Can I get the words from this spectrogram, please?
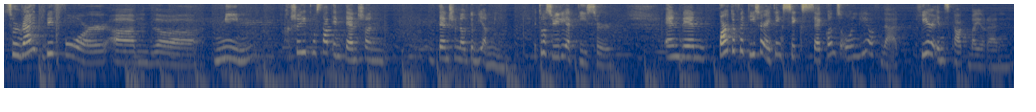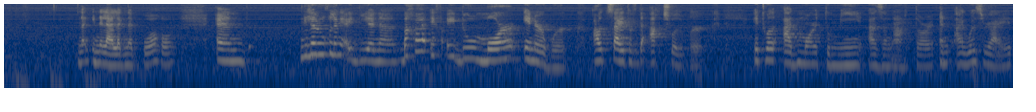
So right before um, the meme, actually it was not intention, intentional to be a meme. It was really a teaser. And then, part of a teaser, I think six seconds only of that, here in Scout Bayoran. Na, inilalagnat po ako. And nilaro ko lang yung idea na baka if I do more inner work outside of the actual work, it will add more to me as an actor. And I was right.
